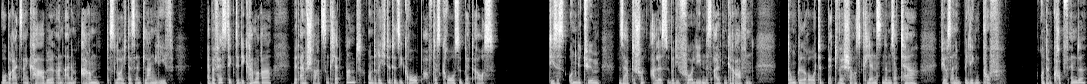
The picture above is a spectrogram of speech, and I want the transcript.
wo bereits ein Kabel an einem Arm des Leuchters entlang lief. Er befestigte die Kamera mit einem schwarzen Klettband und richtete sie grob auf das große Bett aus. Dieses Ungetüm sagte schon alles über die Vorlieben des alten Grafen. Dunkelrote Bettwäsche aus glänzendem Satin, wie aus einem billigen Puff. Und am Kopfende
